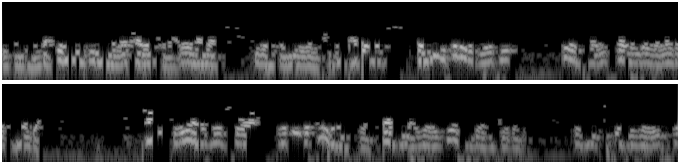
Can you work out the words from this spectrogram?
以前存在，就是一起来快乐起来，为他们这个神秘的问题，它就是神秘这个节气。就从后面这个那个怎么讲？它主要的就是说，这是一个部分是，但是呢，有一些时间是觉得，就是就是有一些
